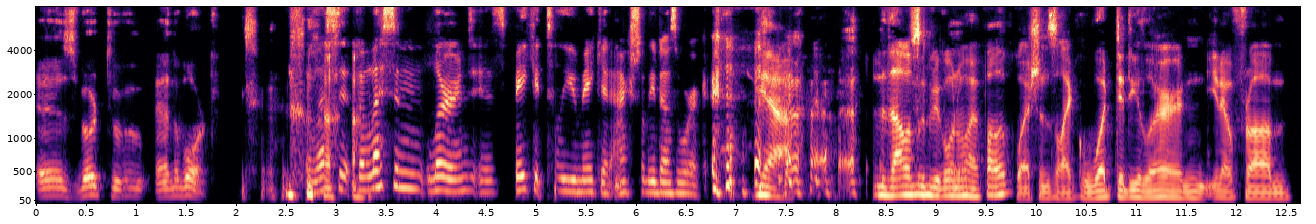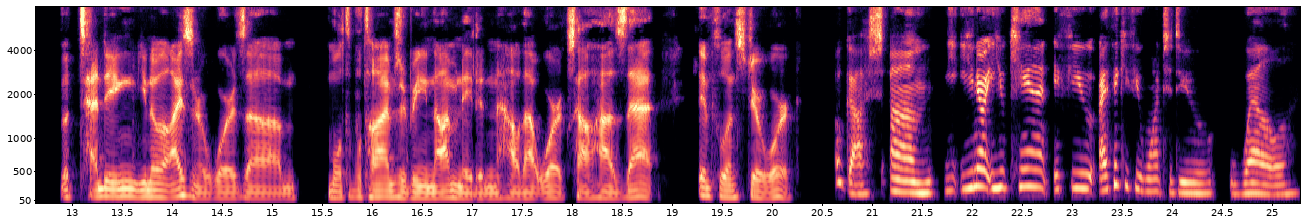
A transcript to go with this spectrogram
is worth to an award. the lesson the lesson learned is fake it till you make it actually does work. yeah. That was going to be one of my follow up questions. Like, what did you learn, you know, from attending, you know, the Eisner Awards um, multiple times or being nominated and how that works? How has that influenced your work? Oh gosh. Um, y- you know, you can't if you I think if you want to do well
